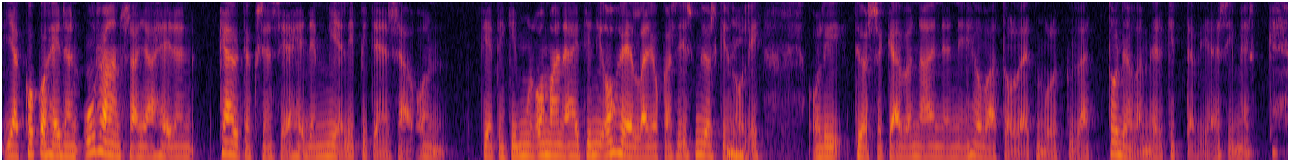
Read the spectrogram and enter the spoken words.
ja koko heidän uransa ja heidän käytöksensä ja heidän mielipiteensä on tietenkin mun oman äitini ohella, joka siis myöskin mm. oli, oli työssä käyvä nainen, niin he ovat olleet mulle kyllä todella merkittäviä esimerkkejä.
